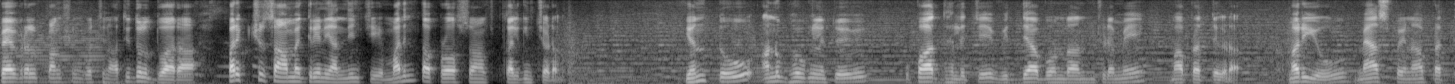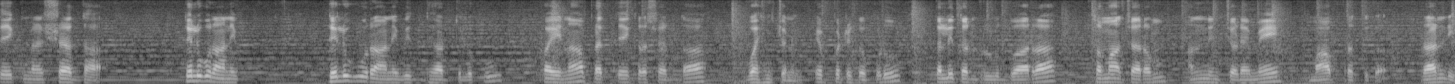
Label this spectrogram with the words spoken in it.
ఫేవరల్ ఫంక్షన్కి వచ్చిన అతిథుల ద్వారా పరీక్ష సామాగ్రిని అందించి మరింత ప్రోత్సాహం కలిగించడం. ఎంతో అనుభవజ్ఞులచే ఉపాధ్యాయులచే విద్యా బృందం అందించడమే మా ప్రత్యేకత. మరియు మ్యాథ్స్ పైన ప్రత్యేకమైన శ్రద్ధ తెలుగు రాని తెలుగు రాని విద్యార్థులకు పైన ప్రత్యేక శ్రద్ధ వహించడం ఎప్పటికప్పుడు తల్లిదండ్రుల ద్వారా సమాచారం అందించడమే మా ప్రతిక. రండి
